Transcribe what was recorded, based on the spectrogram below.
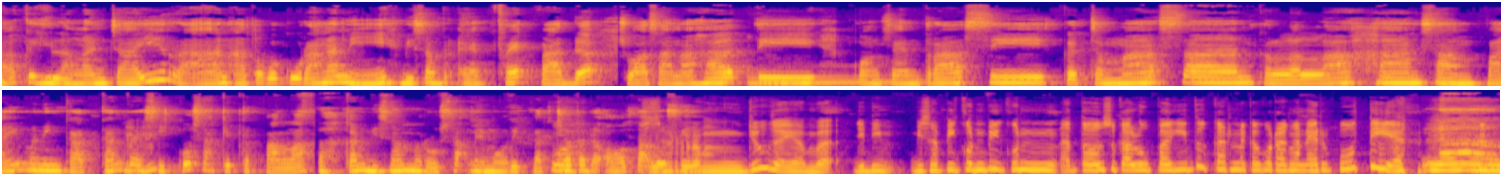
Mm-hmm. kehilangan cairan atau kekurangan nih bisa berefek pada suasana hati, Mm. konsentrasi, kecemasan, kelelahan sampai meningkatkan Mm-hmm. resiko sakit kepala bahkan bisa merusak memori kerja pada otak loh. Serem juga ya Mbak Jadi bisa pikun-pikun atau suka lupa gitu karena kekurangan air putih ya Nah,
